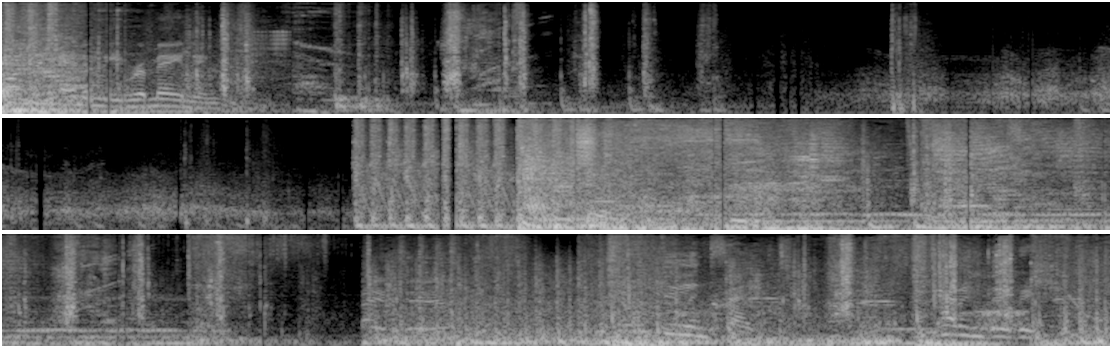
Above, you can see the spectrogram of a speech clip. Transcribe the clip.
One enemy remaining. Cutting.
